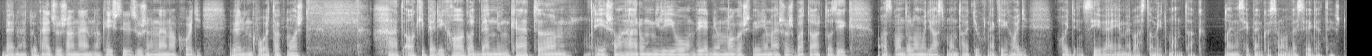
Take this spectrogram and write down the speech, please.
Bernát Lukács Zsuzsannának és Szűz Zsuzsannának, hogy velünk voltak most. Hát aki pedig hallgat bennünket, és a három millió vérnyom, magas vérnyomásosba tartozik, azt gondolom, hogy azt mondhatjuk neki, hogy, hogy szívelje meg azt, amit mondtak. Nagyon szépen köszönöm a beszélgetést.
